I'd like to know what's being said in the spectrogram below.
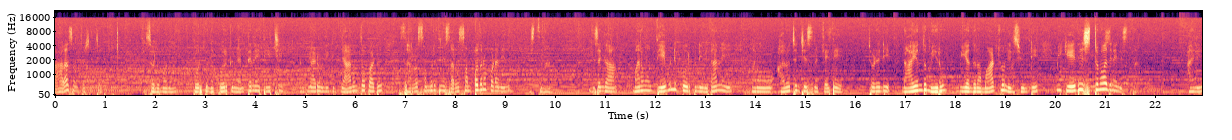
చాలా సంతోషించాడు. సొలుమను కోరుకున్న కోరికను వెంటనే తీర్చి అంటున్నాడు. నీకు జ్ఞానంతో పాటు సర్వసమృద్ధిని సర్వసంపదను కూడా నేను ఇస్తున్నాను. నిజంగా మనము దేవుణ్ణి కోరుకునే విధాన్ని మనం ఆలోచన చేసినట్లయితే చూడండి నాయందు మీరు మీ యందు నా మాటలు నిలిచి ఉంటే మీకు ఏది ఇష్టమో అది నేను ఇస్తాను. ఆయన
